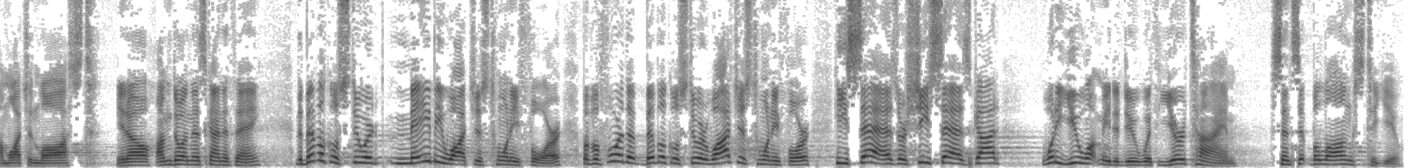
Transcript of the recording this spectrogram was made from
I'm watching Lost. You know, I'm doing this kind of thing. The biblical steward maybe watches 24, but before the biblical steward watches 24, he says or she says, God, what do you want me to do with your time since it belongs to you?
